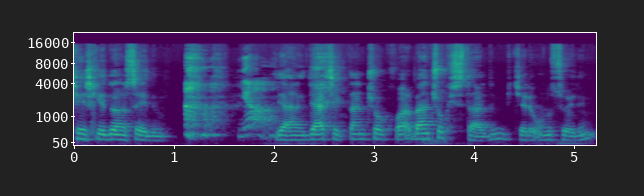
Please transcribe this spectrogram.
Keşke dönseydim. ya. Yani gerçekten çok var. Ben çok isterdim. Bir kere onu söyleyeyim.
